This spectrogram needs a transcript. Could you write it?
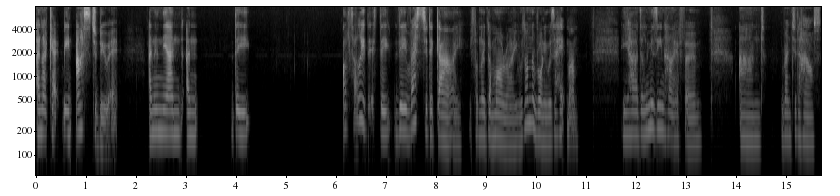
and I kept being asked to do it, and in the end, and the I'll tell you this: they they arrested a guy from the Gomorrah. He was on the run. He was a hitman. He had a limousine hire firm, and rented a house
